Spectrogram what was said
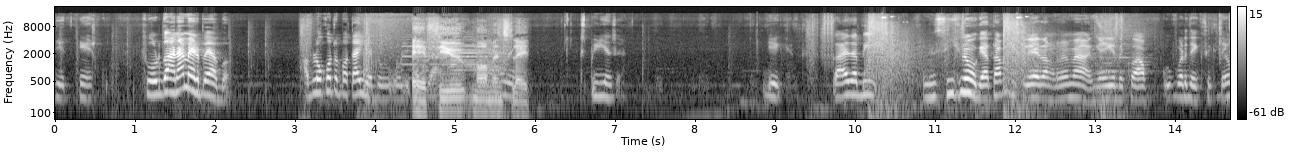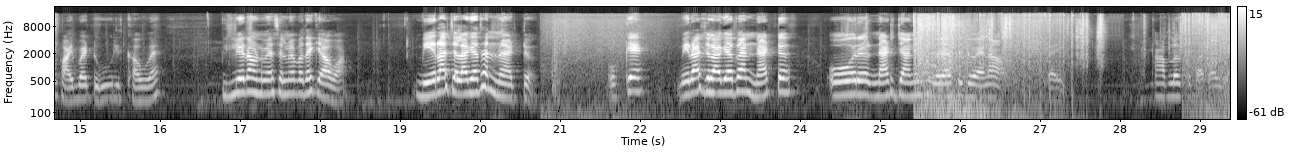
देखते हैं इसको। छोड़ ना मेरे पे अब? आप लोग को तो पता ही है दो गोली A few moments later. Experience है। देख गाइस अभी सीन हो गया था, पिछले राउंड में मैं आ गया, ये देखो आप ऊपर देख सकते हो फाइव बाई टू लिखा हुआ है। पिछले राउंड में असल में पता है क्या हुआ? मेरा चला गया था नेट ओके मेरा चला गया था नेट और नेट जाने की वजह से जो है ना आप लोग को पता ही है।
